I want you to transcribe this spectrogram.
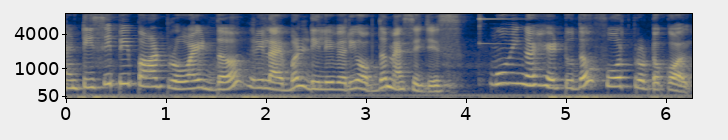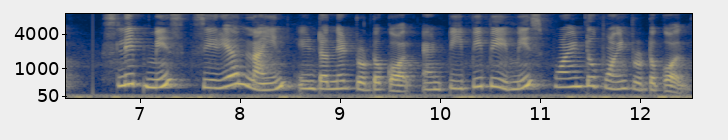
And TCP part provide the reliable delivery of the messages. Moving ahead to the fourth protocol. SLIP means serial line internet protocol and PPP means point to point protocol.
